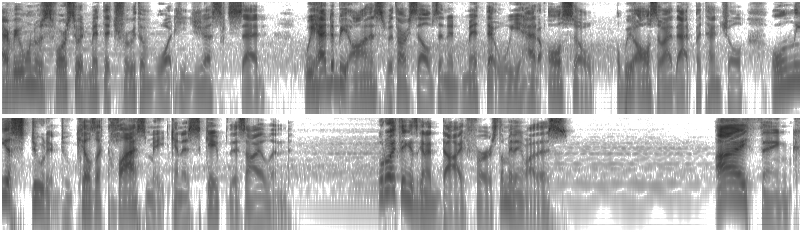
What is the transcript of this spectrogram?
Everyone was forced to admit the truth of what he just said. We had to be honest with ourselves and admit that we had also we also had that potential. Only a student who kills a classmate can escape this island. Who do I think is gonna die first? Let me think about this. I think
